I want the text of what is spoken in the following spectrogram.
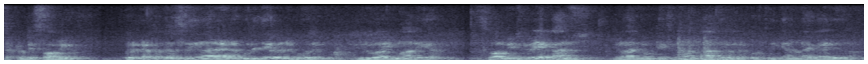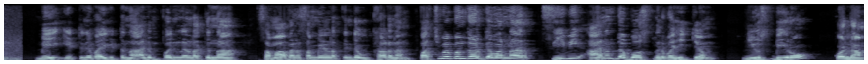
ചക്രവർത്തി സ്വാമികൾ ഒരു ഘട്ടത്തിൽ ശ്രീനാരായണ ഗുരുദേവന് പോലും ഗുരുവായി മാറിയ സ്വാമി വിവേകാനന്ദ മെയ് എട്ടിന് വൈകിട്ട് നാല് മുപ്പതിന് നടക്കുന്ന സമാപന സമ്മേളനത്തിന്റെ ഉദ്ഘാടനം Paschimbangal governor C V Ananda Bose നിർവഹിക്കും. News bureau Kollam.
